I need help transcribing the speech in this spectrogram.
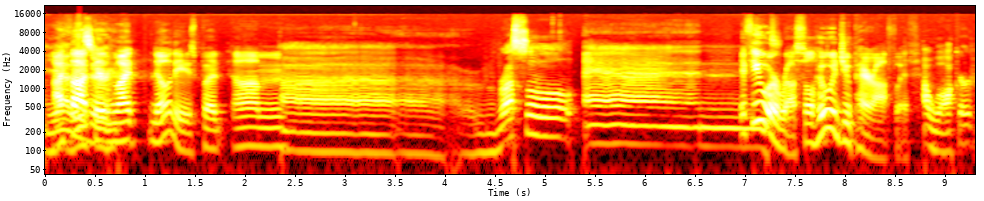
Yeah, I thought these they are- might know these, but um, Uh, Russell and if you were Russell, who would you pair off with? a Walker,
